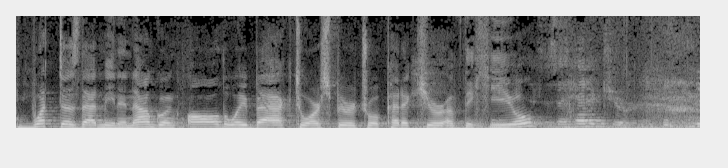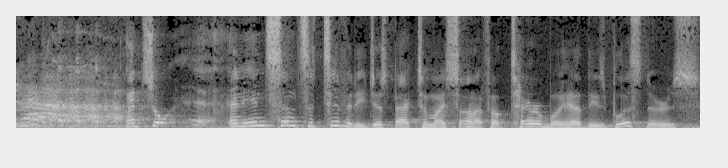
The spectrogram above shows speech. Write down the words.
what does that mean? And now I'm going all the way back to our spiritual pedicure of the heel. This is a pedicure. and so, an insensitivity, just back to my son. I felt terrible. He had these blisters.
